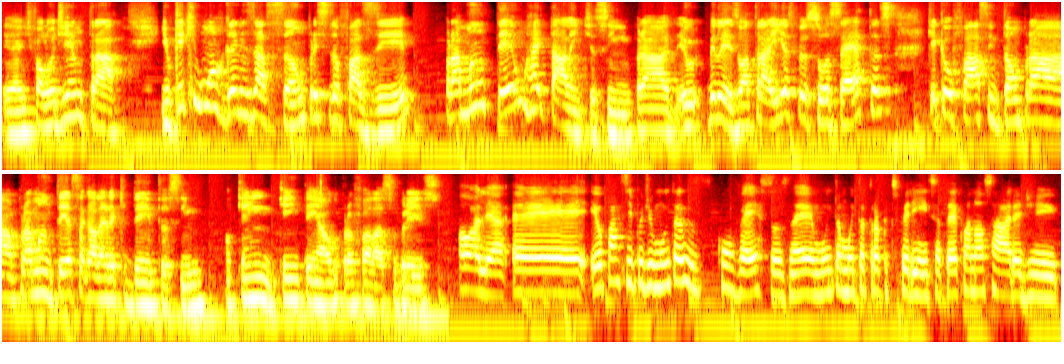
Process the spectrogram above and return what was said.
eh, a gente falou de entrar. E o que, que uma organização precisa fazer para manter um high talent, assim, para eu, beleza, eu atrair as pessoas certas, o que, que eu faço então para manter essa galera aqui dentro, assim? Quem, quem tem algo para falar sobre isso? Olha, é, eu participo de muitas conversas, né, muita, muita troca de experiência, até com a nossa área de,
